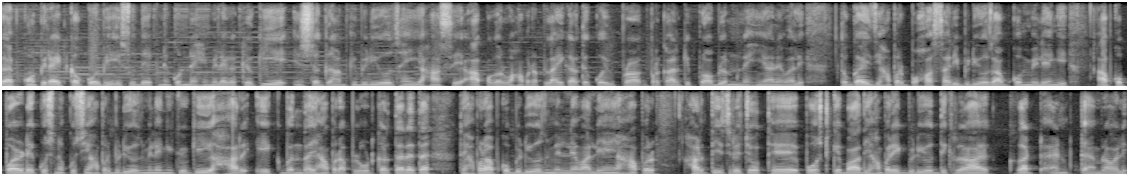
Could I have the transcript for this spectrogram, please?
कॉपीराइट का कोई भी इशू देखने को नहीं मिलेगा, क्योंकि ये इंस्टाग्राम की वीडियोज़ हैं, यहाँ से आप अगर वहाँ पर अप्लाई करते हो, कोई भी प्रकार की प्रॉब्लम नहीं आने वाली। तो गाइज़ यहाँ पर बहुत सारी वीडियोज़ आपको मिलेंगी। आपको पर डे कुछ ना कुछ यहाँ पर वीडियोज़ मिलेंगी, क्योंकि हर एक बंदा यहाँ पर अपलोड करता रहता है तो यहाँ पर आपको वीडियोज़ मिलने वाली हैं। यहाँ पर हर तीसरे, चौथे पोस्ट के बाद यहाँ पर एक वीडियो दिख रहा है कट एंड कैमरा वाली।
